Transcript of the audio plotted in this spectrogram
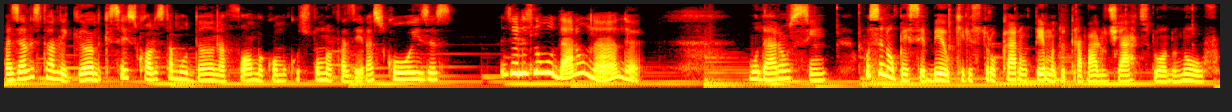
mas ela está alegando que se a escola está mudando a forma como costuma fazer as coisas. Mas eles não mudaram nada. Mudaram sim. Você não percebeu que eles trocaram o tema do trabalho de artes do ano novo?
